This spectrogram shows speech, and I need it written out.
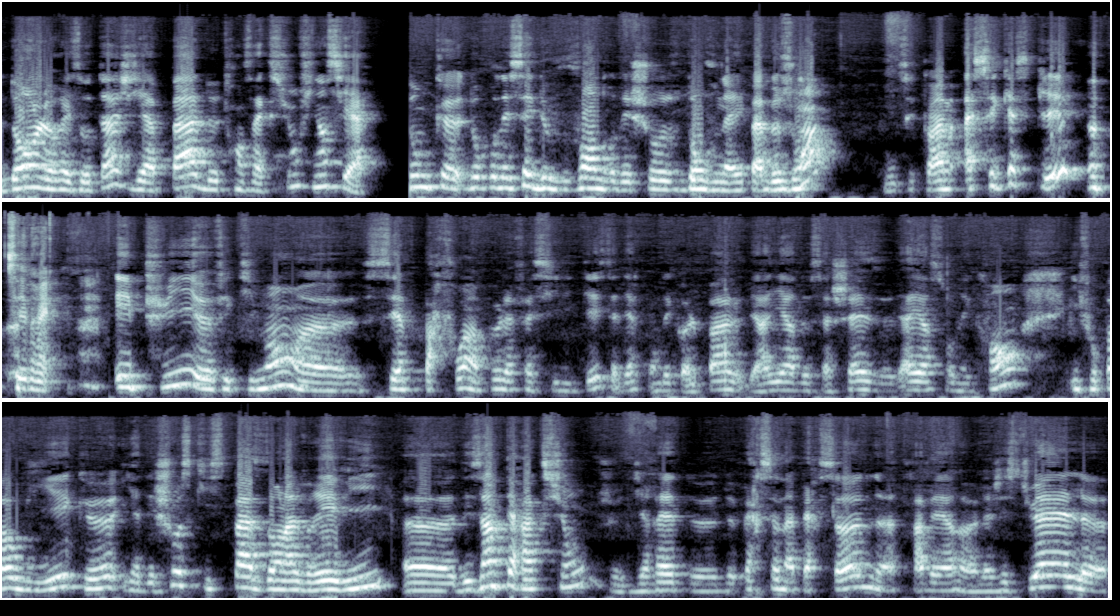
dans le réseautage, il n'y a pas de transaction financière. Donc, donc on essaye de vous vendre des choses dont vous n'avez pas besoin donc c'est quand même assez casse-pied. C'est vrai. Et puis effectivement, euh, c'est parfois un peu la facilité, c'est-à-dire qu'on décolle pas le derrière de sa chaise, derrière son écran. Il faut pas oublier qu'il y a des choses qui se passent dans la vraie vie, euh, des interactions, je dirais, de, de, personne à personne, à travers euh, la gestuelle,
